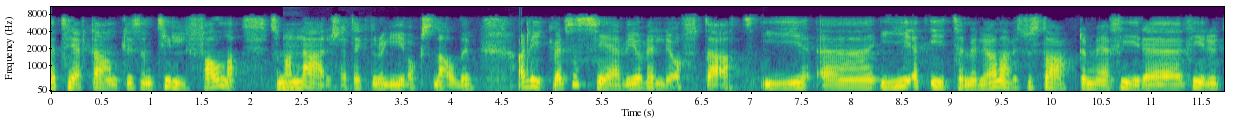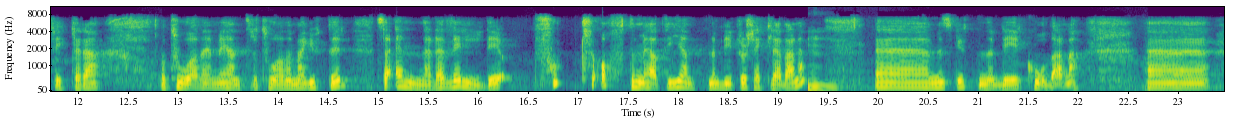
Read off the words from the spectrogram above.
et helt annet liksom, tilfall. Da. Så man mm. lærer seg teknologi i voksen alder. Allikevel så ser vi jo veldig ofte at i, i et IT-miljø, hvis du starter med fire, fire, utviklere, og to av dem er jenter og to av dem er gutter, så ender det veldig fort ofte med at jentene blir prosjektlederne, mm. eh, mens guttene blir koderne. Eh,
